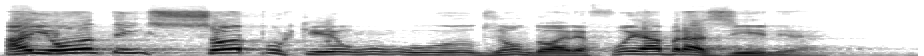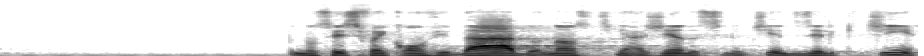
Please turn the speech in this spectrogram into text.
Aí ontem, só porque o, o João Dória foi a Brasília não sei se foi convidado ou não, se tinha agenda, se não tinha, diz ele que tinha.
